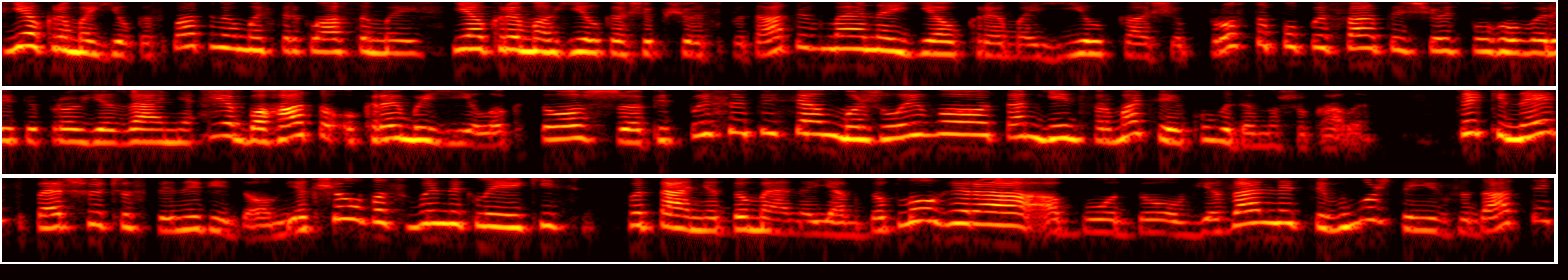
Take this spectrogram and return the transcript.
є окрема гілка з платними майстер-класами, є окрема гілка, щоб щось спитати в мене, є окрема гілка, щоб просто пописати щось, поговорити про в'язання. Є багато окремих гілок. Тож підписуйтеся, можливо, там є інформація, яку ви давно шукали. Це кінець першої частини відео. Якщо у вас виникли якісь питання до мене як до блогера або до в'язальниці, ви можете їх задати,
